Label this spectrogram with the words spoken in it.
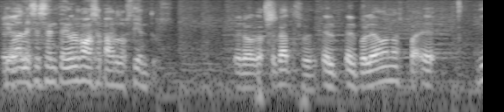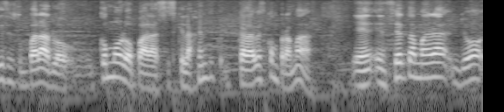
que Eh. vale 60 euros, vamos a pagar 200. Pero, el, problema no es. eh, dices tú pararlo. ¿Cómo lo paras? Es que la gente cada vez compra más. En, cierta manera, yo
